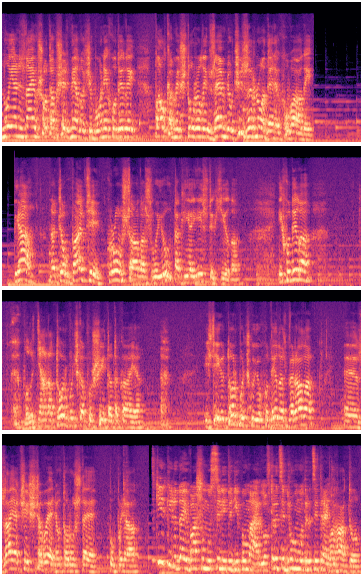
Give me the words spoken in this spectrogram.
ну я не знаю, що там ще з мелочі, бо вони ходили палками штурили в землю чи зерно де не ховали. Я на цьому пальці кров стала свою, так я їсти хотіла. І ходила е, полотняна торбочка пошита така. І з цією торбочкою ходила, збирала е, заячий щавель, ото росте по полях. Скільки людей в вашому селі тоді померло в 32-му, 33-му? Багато,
